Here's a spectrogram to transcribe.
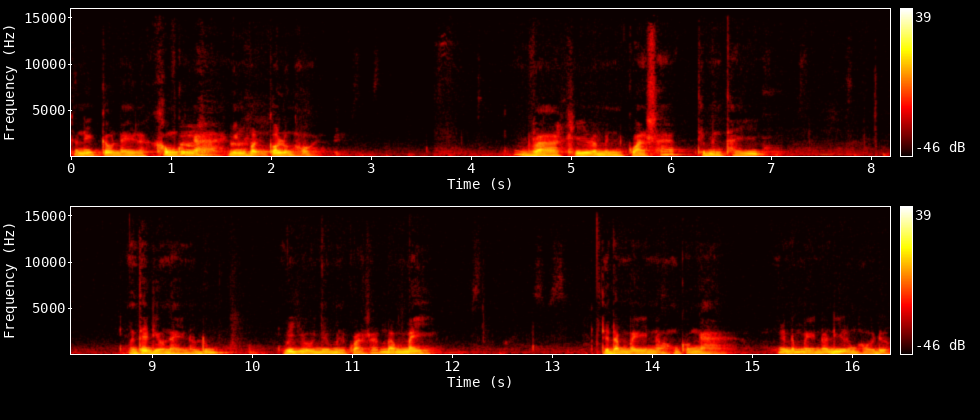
Cho nên câu này là không có ngã, nhưng vẫn có luân hồi. Và khi mà mình quan sát thì mình thấy mình thấy điều này nó đúng. Ví dụ như mình quan sát đám mây, thì đám mây nó không có ngã, nhưng đám mây nó đi luân hồi được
